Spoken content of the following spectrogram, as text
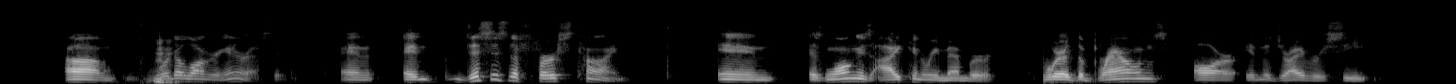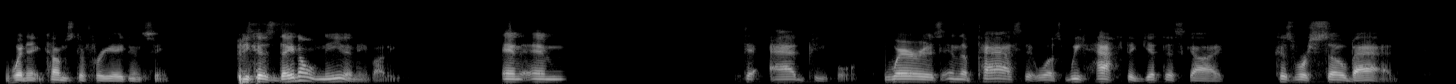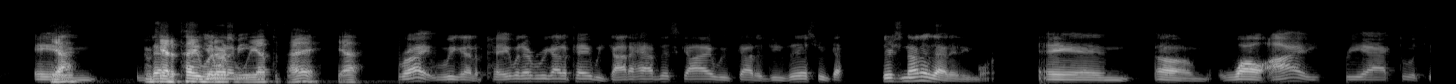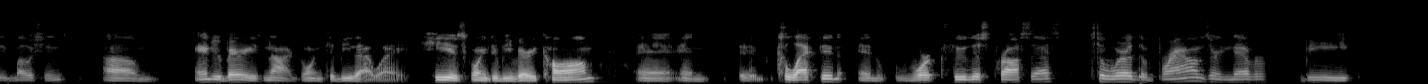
Um, we're mm-hmm. no longer interested." And and this is the first time in as long as I can remember where the Browns are in the driver's seat when it comes to free agency because they don't need anybody. And and to add people whereas in the past it was we have to get this guy cuz we're so bad. And yeah. we got to pay whatever I mean? we have to pay. Yeah. Right. We got to pay whatever we got to pay. We got to have this guy. We've got to do this. We've got, there's none of that anymore. And um, while I react with emotions, um, Andrew Berry is not going to be that way. He is going to be very calm and, and collected and work through this process to where the Browns are never be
